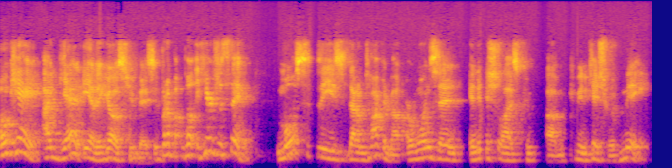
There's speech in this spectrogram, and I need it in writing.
okay, I get it. Yeah, they ghost you basically. But, but, here's the thing. Most of these that I'm talking about are ones that initialize um, communication with me.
